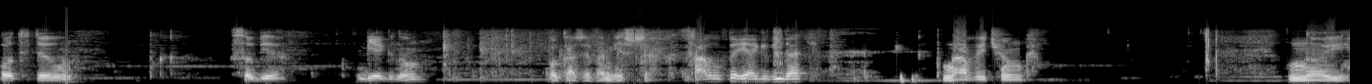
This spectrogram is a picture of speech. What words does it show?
Od tyłu sobie biegną. Pokażę wam jeszcze chałupy, jak widać. Na wyciąg. No i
